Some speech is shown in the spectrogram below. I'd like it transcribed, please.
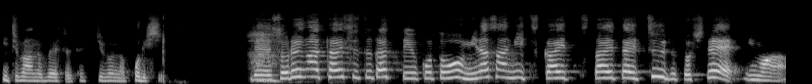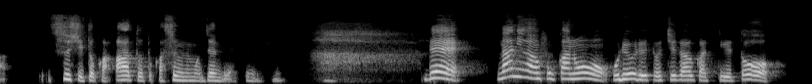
一番のベースです。自分のポリシー。で、はあそれが大切だっていうことを皆さんに使い、伝えたいツールとして、今、寿司とかアートとかそういうのも全部やってるんですね。はあで、何が他のお料理と違うかっていうと、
